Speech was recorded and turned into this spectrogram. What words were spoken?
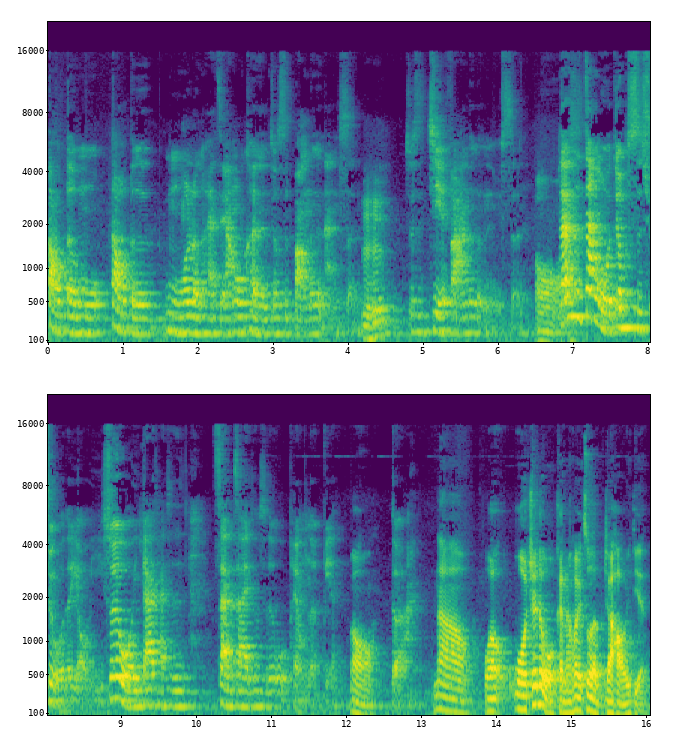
道德魔道德魔人还是怎样，我可能就是帮那个男生，嗯哼，就是揭发那个女生。哦，但是这样我就失去我的友谊，所以我应该才是站在就是我朋友那边。哦，对啊。那我我觉得我可能会做的比较好一点，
